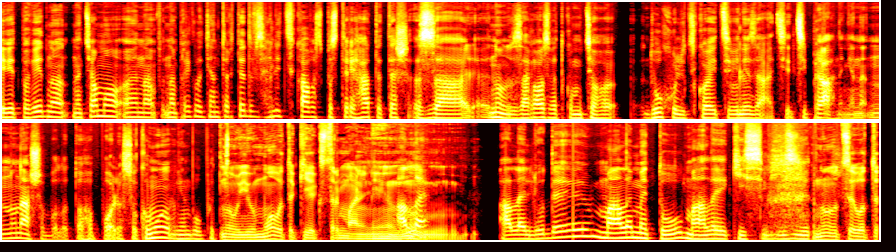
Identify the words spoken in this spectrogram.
І відповідно на цьому, е, на, на прикладі Антарктиди, взагалі цікаво спостерігати теж за ну, за розвитком цього духу людської цивілізації, ці прагнення. Ну, наше було того полюсу? Кому він був потрібен? Ну і умови такі екстремальні. Але ну... Але люди мали мету, мали якісь візії. Ну, це от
